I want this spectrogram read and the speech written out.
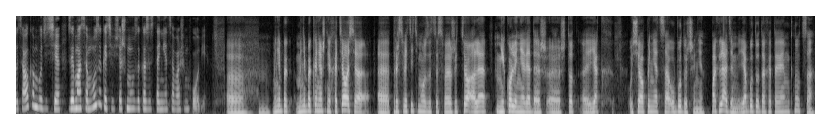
вы цалкам будзеце займацца музыкай ці все ж музыка застанецца вашым хобі? Э, мне бы мне бы канешне хацелася э, прысвяціць музыцы сваё жыццё але ніколі не ведаеш э, што э, як усё апынецца ў будучыні. Паглядзім я буду да гэтага імкнуцца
